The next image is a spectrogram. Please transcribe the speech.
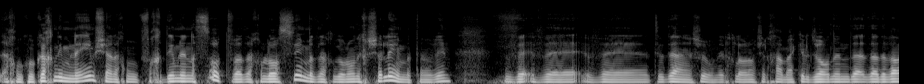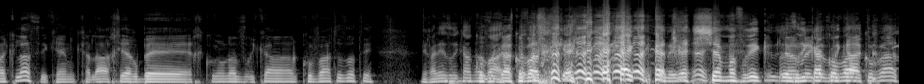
אנחנו כל כך נמנעים שאנחנו מפחדים לנסות, ואז אנחנו לא עושים, אז אנחנו גם לא נכשלים, אתה מבין? ואתה יודע, שוב, נלך לעולם שלך, מייקל ג'ורדן זה, הדבר הקלאסי, כן? כלה הכי הרבה, איך קוראים לה הזריקה הקובעת הזאתי? נראה לי הזריקה הזריקה הקובעת. הקובעת. כן, כנראה. שם מבריק, זריקה קובעת. הקובעת.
